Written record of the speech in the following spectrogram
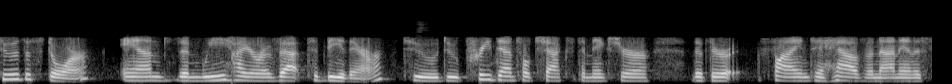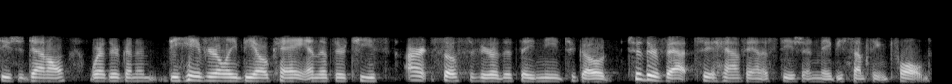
to the store and then we hire a vet to be there to do pre-dental checks to make sure that they're fine to have a non-anesthesia dental where they're going to behaviorally be okay and that their teeth aren't so severe that they need to go to their vet to have anesthesia and maybe something pulled.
